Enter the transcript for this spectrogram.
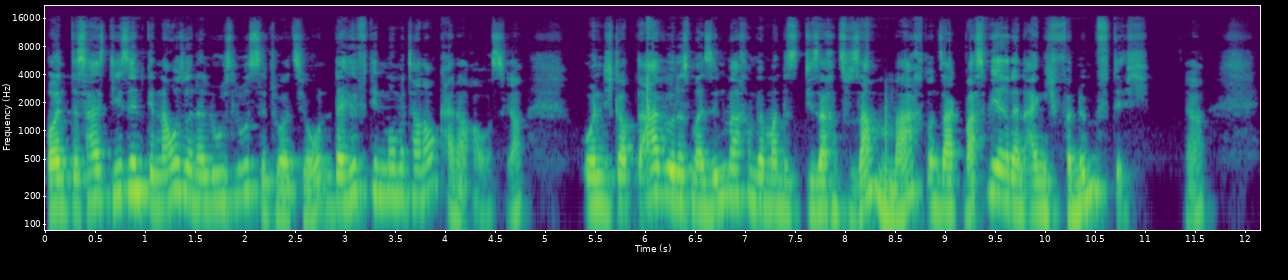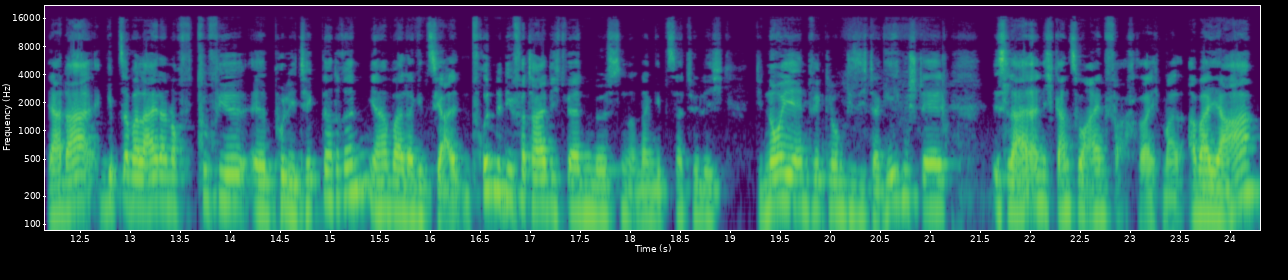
Und das heißt, die sind genauso in einer Lose-Lose-Situation da hilft ihnen momentan auch keiner raus, ja. Und ich glaube, da würde es mal Sinn machen, wenn man das, die Sachen zusammen macht und sagt, was wäre denn eigentlich vernünftig? Ja, ja, da gibt's aber leider noch zu viel äh, Politik da drin, ja, weil da gibt's die alten Pfründe, die verteidigt werden müssen und dann gibt's natürlich die neue Entwicklung, die sich dagegen stellt. Ist leider nicht ganz so einfach, sag ich mal. Aber ja,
